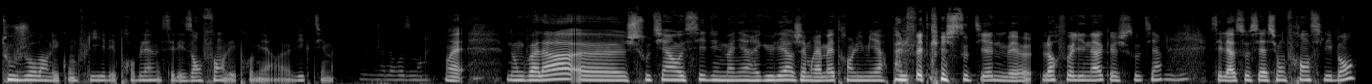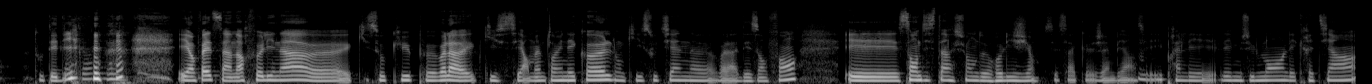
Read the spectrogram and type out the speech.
toujours dans les conflits et les problèmes, c'est les enfants les premières victimes. Ouais. Donc voilà, euh, je soutiens aussi d'une manière régulière. J'aimerais mettre en lumière pas le fait que je soutienne, mais euh, l'orphelinat que je soutiens. Mhm. C'est l'association France Liban tout est dit. et en fait, c'est un orphelinat euh, qui s'occupe, euh, voilà, qui c'est en même temps une école, donc ils soutiennent euh, voilà des enfants et sans distinction de religion. C'est ça que j'aime bien. Mhm. Ils prennent les, les, musulmans, les chrétiens,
